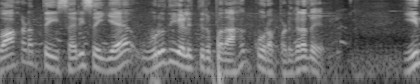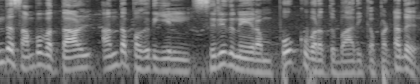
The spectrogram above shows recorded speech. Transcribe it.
வாகனத்தை சரி செய்ய உறுதியளித்திருப்பதாக கூறப்படுகிறது. இந்த சம்பவத்தால் அந்த பகுதியில் சிறிது நேரம் போக்குவரத்து பாதிக்கப்பட்டது.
